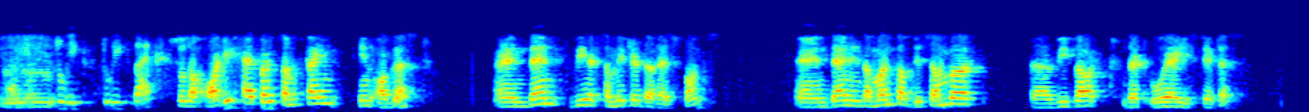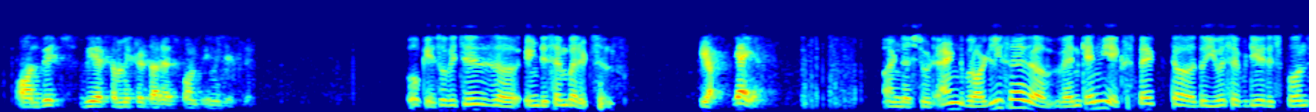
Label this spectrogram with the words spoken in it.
Uh, two, weeks, two weeks back. So the audit happened sometime in August, and then we had submitted the response. And then in the month of December, uh, we got that OAI status on which we have submitted the response immediately. Okay, so which is uh, in December itself? Yeah. Yeah, yeah. Understood. And broadly, sir, uh, when can we expect uh, the USFDA response?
